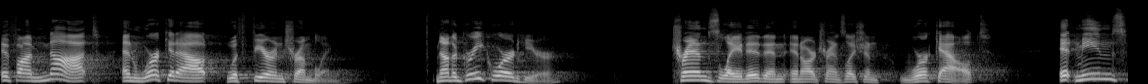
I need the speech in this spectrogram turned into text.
if I'm not, and work it out with fear and trembling. Now, the Greek word here, translated and in our translation, work out, it means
